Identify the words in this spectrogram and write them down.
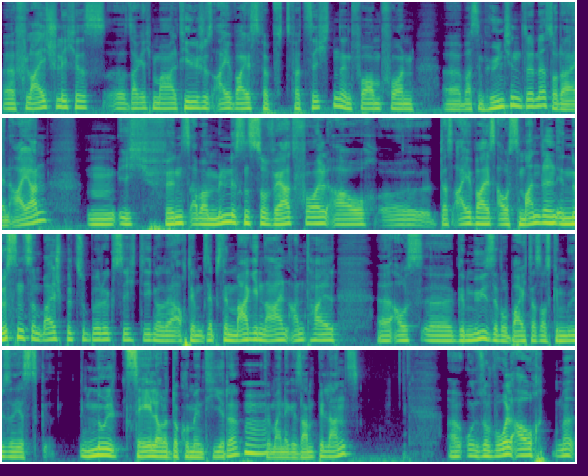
äh, fleischliches, äh, sage ich mal, tierisches Eiweiß ver verzichten in Form von äh, was im Hühnchen drin ist oder in Eiern. Mm, ich finde es aber mindestens so wertvoll, auch äh, das Eiweiß aus Mandeln in Nüssen zum Beispiel zu berücksichtigen oder auch dem, selbst den marginalen Anteil äh, aus äh, Gemüse, wobei ich das aus Gemüse jetzt null zähle oder dokumentiere hm. für meine Gesamtbilanz. Äh, und sowohl auch ne,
